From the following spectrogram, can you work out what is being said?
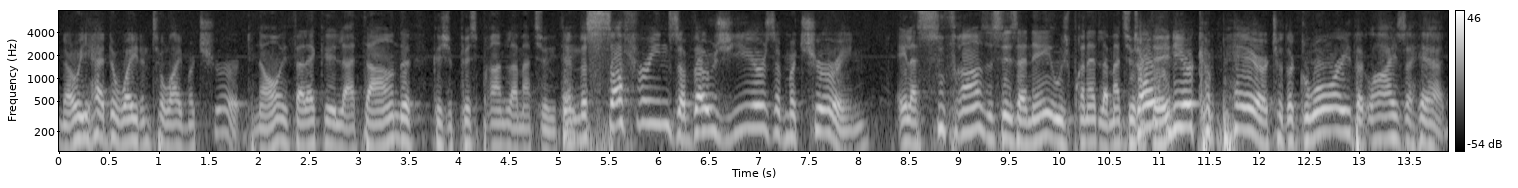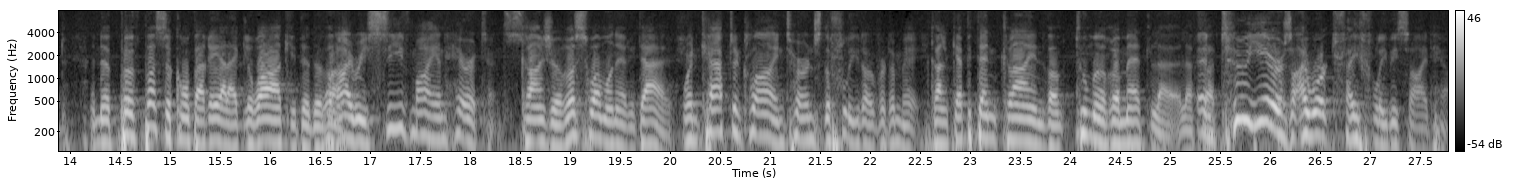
No, he had to wait until I matured. Non, il fallait qu'il attende que je puisse prendre la maturité. And the sufferings of those years of maturing Et la souffrance de ces années où je prenais de la don't maturité near compare to the glory that lies ahead ne peuvent pas se comparer à la gloire qui était when devant. I receive my inheritance. Quand je reçois mon héritage, When Captain Klein turns the fleet over to me. quand le capitaine Klein va tout me remettre la, la In flotte. two years, I worked faithfully beside him.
